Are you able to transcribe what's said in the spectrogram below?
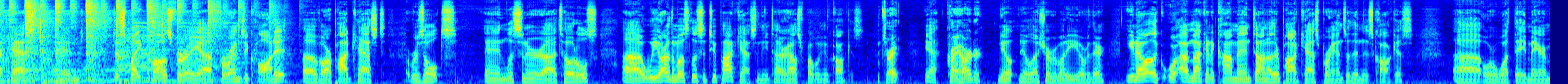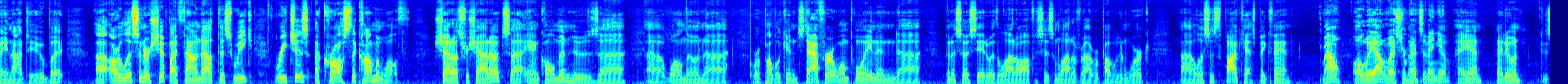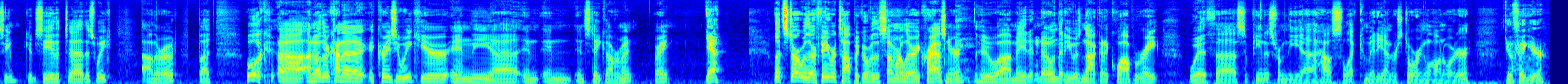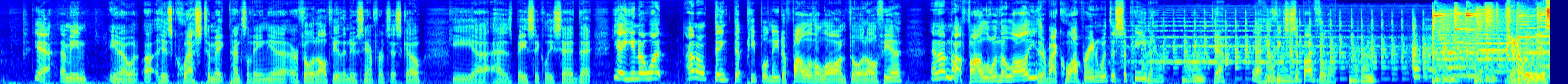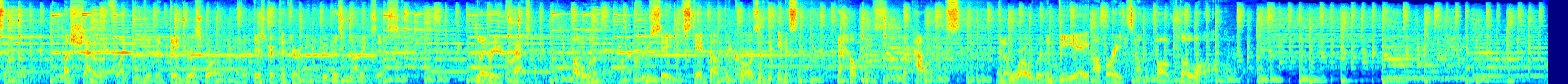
podcast. And despite calls for a uh, forensic audit of our podcast results and listener uh, totals, uh, we are the most listened to podcast in the entire House Republican caucus. That's right. Yeah. Cry harder. Neil, Neil Lesher, everybody over there. You know, look, I'm not going to comment on other podcast brands within this caucus uh, or what they may or may not do, but uh, our listenership, I found out this week, reaches across the Commonwealth. Shout outs for shout outs. Uh, Ann Coleman, who's uh, a well known uh, Republican staffer at one point and uh, been associated with a lot of offices and a lot of uh, Republican work, uh, listens to the podcast. Big fan. Wow. All the way out in Western Pennsylvania. Yeah. Hey, Ann. How you doing? Good to see you. Good to see you that, uh, this week on the road. But well, look, uh, another kind of crazy week here in the uh, in, in in state government, right? Yeah. Let's start with our favorite topic over the summer, Larry Krasner, who uh, made it known that he was not going to cooperate with uh, subpoenas from the uh, House Select Committee on Restoring Law and Order. Go figure. Yeah, I mean, you know, uh, his quest to make Pennsylvania or Philadelphia the new San Francisco, he uh, has basically said that, yeah, you know what? I don't think that people need to follow the law in Philadelphia, and I'm not following the law either by cooperating with the subpoena. Yeah. Yeah, he thinks he's above the law. Generally assembled, a shadowy flight into the dangerous world of a district attorney who does not exist. Larry Krasner, a loner on a crusade to stamp out the cause of the innocent, the helpless, the powerless, in a world where the DA operates above the law.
